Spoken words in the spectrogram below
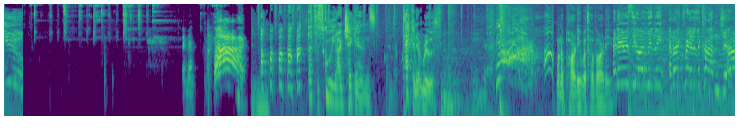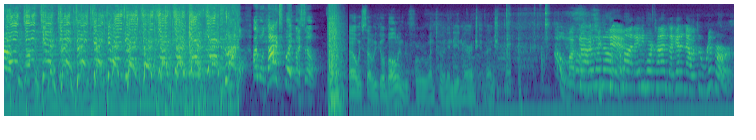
you! Hey, man. Ah! That's the schoolyard chickens. And they're pecking at Ruth. Want to party with Havarti? My name is Eli Whitney, and I created the cotton gin. I will not explain myself. I always thought we'd go bowling before we went to an Indian marriage convention. Oh my oh, gosh, no, no, no. Come on, 80 more times. I get it now. It's a river.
